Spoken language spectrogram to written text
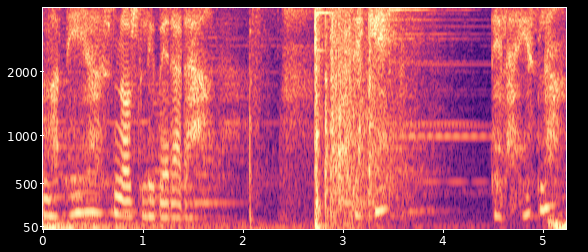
Matías nos liberará. ¿De qué? ¿De la isla?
